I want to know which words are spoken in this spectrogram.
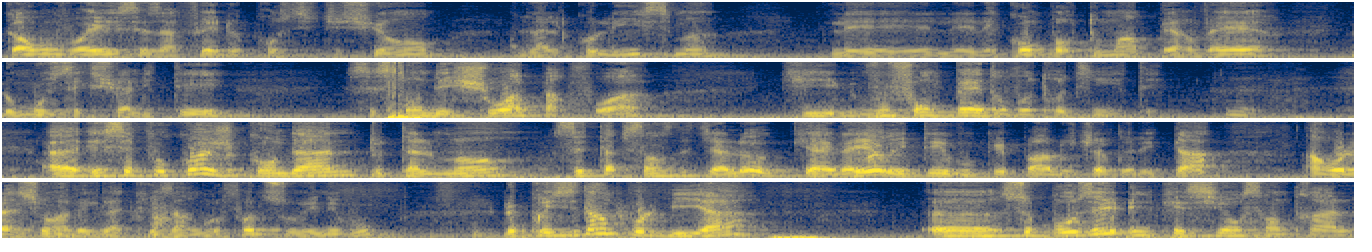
Quand vous voyez ces affaires de prostitution, l'alcoolisme, les, les comportements pervers, l'homosexualité, ce sont des choix parfois qui vous font perdre votre dignité. Euh, et c'est pourquoi je condamne totalement cette absence de dialogue qui a d'ailleurs été évoquée par le chef de l'État en relation avec la crise anglophone, souvenez-vous. Le président Paul Biya euh, se posait une question centrale.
